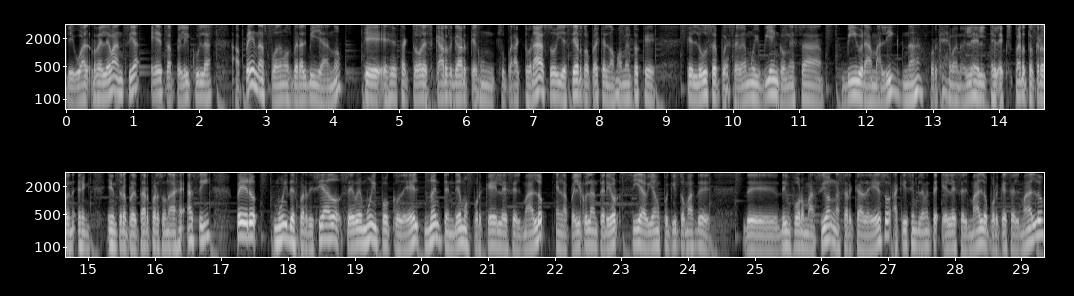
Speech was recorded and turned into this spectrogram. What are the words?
de igual relevancia. Esta película apenas podemos ver al villano, que es este actor Skarsgård, que es un super actorazo, y es cierto pues que en los momentos que, que luce pues se ve muy bien con esa vibra maligna, porque bueno, él es el, experto creo en, interpretar personajes así, pero muy desperdiciado, se ve muy poco de él, no entendemos por qué él es el malo, en la película anterior sí había un poquito más de, de, de información acerca de eso, aquí simplemente él es el malo porque es el malo,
